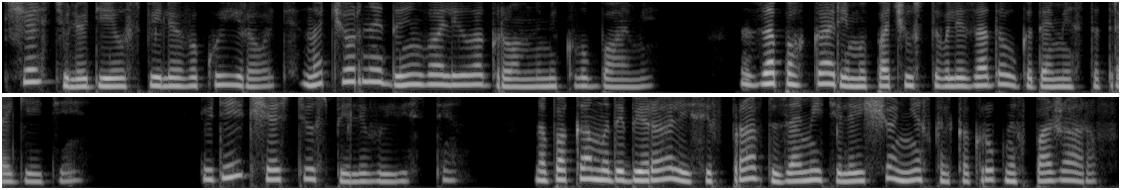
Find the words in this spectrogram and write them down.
К счастью, людей успели эвакуировать, но черный дым валил огромными клубами. Запах гари мы почувствовали задолго до места трагедии. Людей, к счастью, успели вывести. Но пока мы добирались и вправду заметили еще несколько крупных пожаров,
